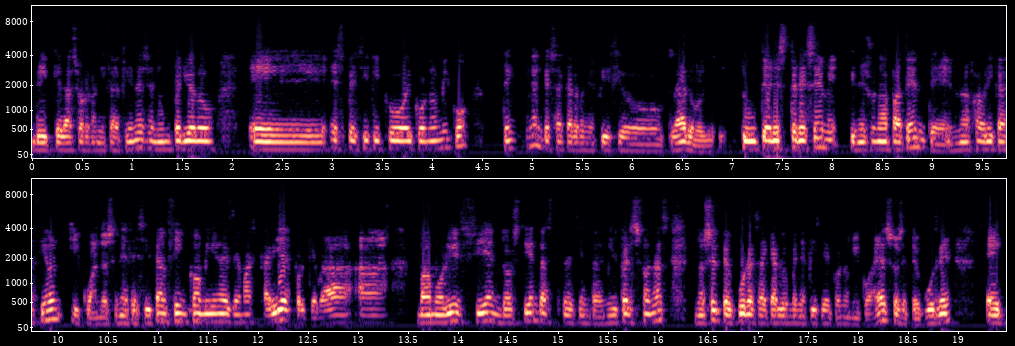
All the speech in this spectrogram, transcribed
de que las organizaciones en un periodo eh, específico económico tengan que sacar beneficio claro. Tú eres 3M, tienes una patente en una fabricación y cuando se necesitan 5 millones de mascarillas porque va a, va a morir 100, 200, 300 mil personas, no se te ocurre sacarle un beneficio económico a eso, se te ocurre eh,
